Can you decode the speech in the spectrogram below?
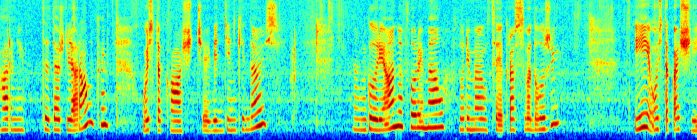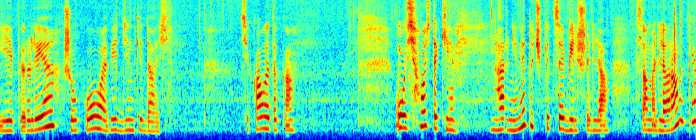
гарні. Це теж для рамки. Ось така ще від Dinky Dice. Глоріана Флорімел. Флорімел це якраз свадолжі. І ось така ще є перле шовкова від Dinky Dice. Цікава така. Ось ось такі гарні ниточки. Це більше для саме для рамки.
